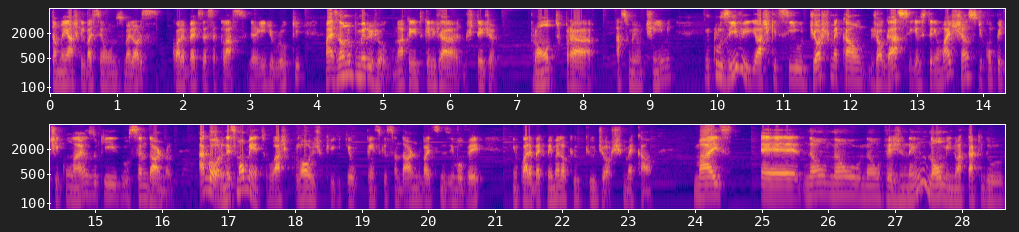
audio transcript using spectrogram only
também acho que ele vai ser um dos melhores quarterbacks dessa classe aí de rookie, mas não no primeiro jogo. Não acredito que ele já esteja pronto para assumir um time. Inclusive, acho que se o Josh McCown jogasse, eles teriam mais chance de competir com o Lions do que o Sam Darnold. Agora, nesse momento, eu acho lógico que, que eu penso que o Sam Darnold vai se desenvolver em um quarterback bem melhor que, o- que o Josh McCown. Mas é, não, não, não vejo nenhum nome no ataque do,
